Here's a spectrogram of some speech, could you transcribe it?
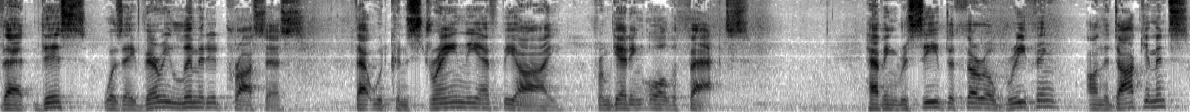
that this was a very limited process that would constrain the FBI from getting all the facts. Having received a thorough briefing on the documents,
